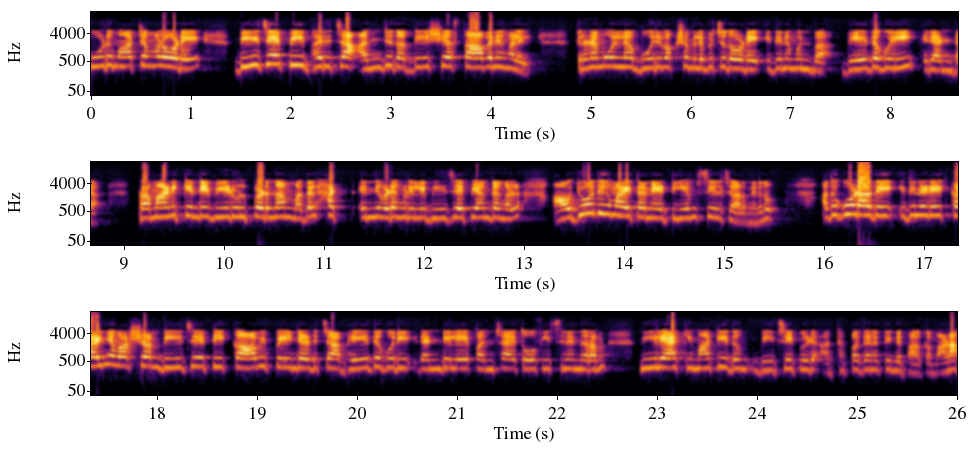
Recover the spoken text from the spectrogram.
കൂടുമാറ്റങ്ങളോടെ ബി ജെ പി ഭരിച്ച അഞ്ച് തദ്ദേശീയ സ്ഥാപനങ്ങളിൽ തൃണമൂലിന് ഭൂരിപക്ഷം ലഭിച്ചതോടെ ഇതിനു മുൻപ് ഭേദഗുരി രണ്ട്. പ്രമാണിക്കന്റെ വീട് ഉൾപ്പെടുന്ന മദൽഹട്ട് എന്നിവിടങ്ങളിലെ ബി ജെ പി അംഗങ്ങൾ ഔദ്യോഗികമായി തന്നെ ടി എം സിയിൽ ചേർന്നിരുന്നു. അതുകൂടാതെ ഇതിനിടെ കഴിഞ്ഞ വർഷം ബി ജെ പി കാവി പെയിന്റ് അടിച്ച ഭേദഗുരി രണ്ടിലെ പഞ്ചായത്ത് ഓഫീസിനെ നിറം നീലയാക്കി മാറ്റിയതും ബി ജെ പിയുടെ അധപതനത്തിന്റെ ഭാഗമാണ്.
